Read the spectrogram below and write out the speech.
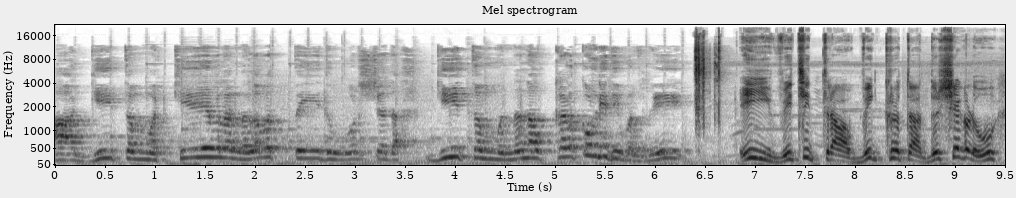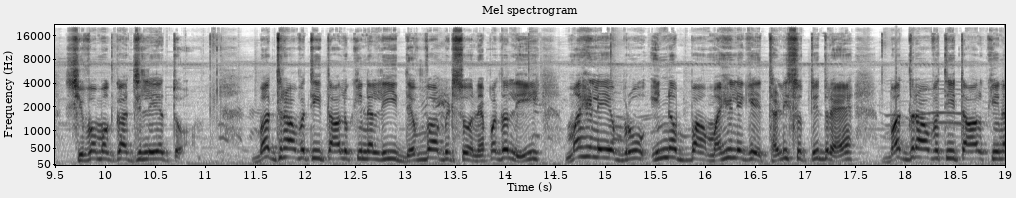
ಆ ಗೀತಮ್ಮ ಕೇವಲ ನಲವತ್ತೈದು ವರ್ಷದ ಗೀತಮ್ಮನ್ನ ನಾವು ಕಳ್ಕೊಂಡಿದ್ದೀವಲ್ರಿ? ಈ ವಿಚಿತ್ರ, ವಿಕೃತ ದೃಶ್ಯಗಳು ಶಿವಮೊಗ್ಗ ಜಿಲ್ಲೆಯದ್ದು. ಭದ್ರಾವತಿ ತಾಲೂಕಿನಲ್ಲಿ ದೆವ್ವ ಬಿಡಿಸೋ ನೆಪದಲ್ಲಿ ಮಹಿಳೆಯೊಬ್ಬರು ಇನ್ನೊಬ್ಬ ಮಹಿಳೆಗೆ ಥಳಿಸುತ್ತಿದ್ರೆ ಭದ್ರಾವತಿ ತಾಲೂಕಿನ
